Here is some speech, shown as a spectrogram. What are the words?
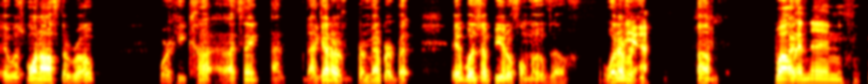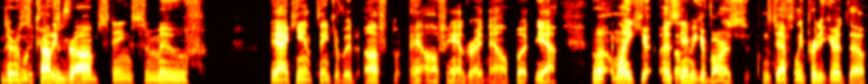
It was one off the rope where he caught. I think I I gotta remember, but it was a beautiful move though. Whatever. Yeah. He, um, well, I, and then there's the coffin drop, Sting's to move. Yeah, I can't think of it off offhand right now, but yeah, well, like uh, Sammy Guevara is definitely pretty good though.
